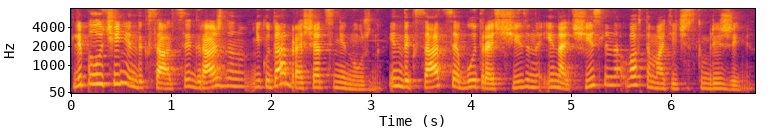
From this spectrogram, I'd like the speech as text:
Для получения индексации гражданам никуда обращаться не нужно. Индексация будет рассчитана и начислена в автоматическом режиме.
